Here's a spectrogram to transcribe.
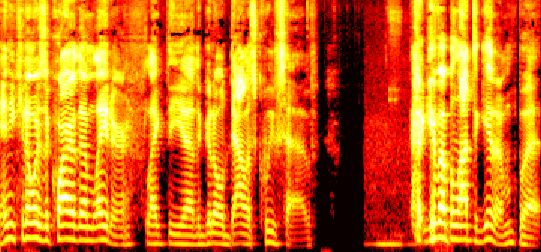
And you can always acquire them later, like the uh, the good old Dallas Queefs have. Gotta give up a lot to get them, but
